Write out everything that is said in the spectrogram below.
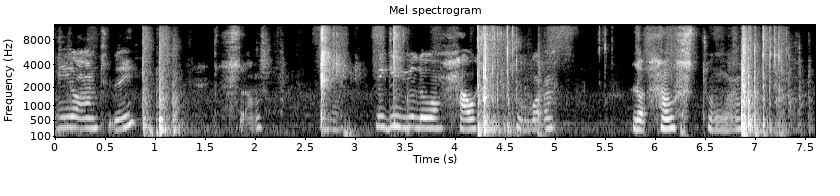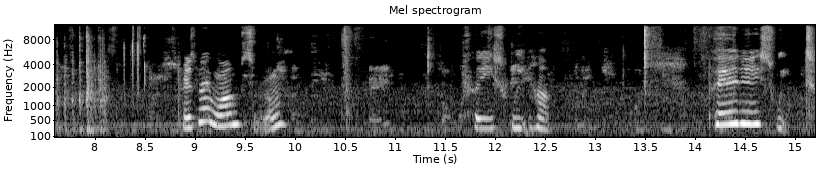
I'll on today. So let me give you a little house tour. Little house tour. Here's my mom's room. Pretty sweet, huh? Pretty sweet.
